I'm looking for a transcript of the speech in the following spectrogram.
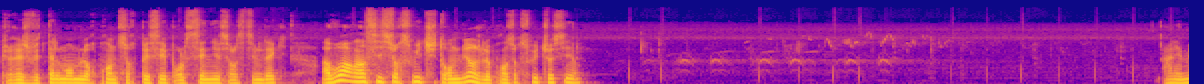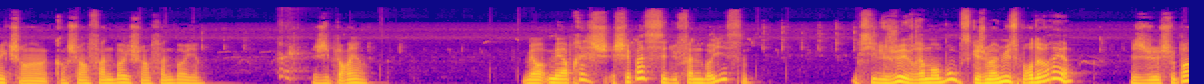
Purée, je vais tellement me le reprendre sur PC pour le saigner sur le Steam Deck. A voir, hein, si sur Switch il tourne bien, je le prends sur Switch aussi. Hein. Ah les mecs, quand je suis un fanboy, je suis un fanboy. hein. J'y peux rien. Mais, après, je sais pas si c'est du fanboyisme. Ou si le jeu est vraiment bon, parce que je m'amuse pour de vrai. hein. Je, suis pas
